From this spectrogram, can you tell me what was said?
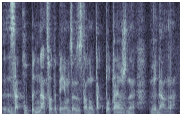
E, zakupy, na co te pieniądze zostaną tak potężne wydane?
